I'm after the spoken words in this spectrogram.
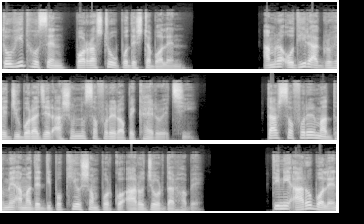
তৌহিদ হোসেন, পররাষ্ট্র উপদেষ্টা বলেন, আমরা অধীর আগ্রহে যুবরাজের আসন্ন সফরের অপেক্ষায় রয়েছি। তার সফরের মাধ্যমে আমাদের দ্বিপক্ষীয় সম্পর্ক আরও জোরদার হবে। তিনি আরও বলেন,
